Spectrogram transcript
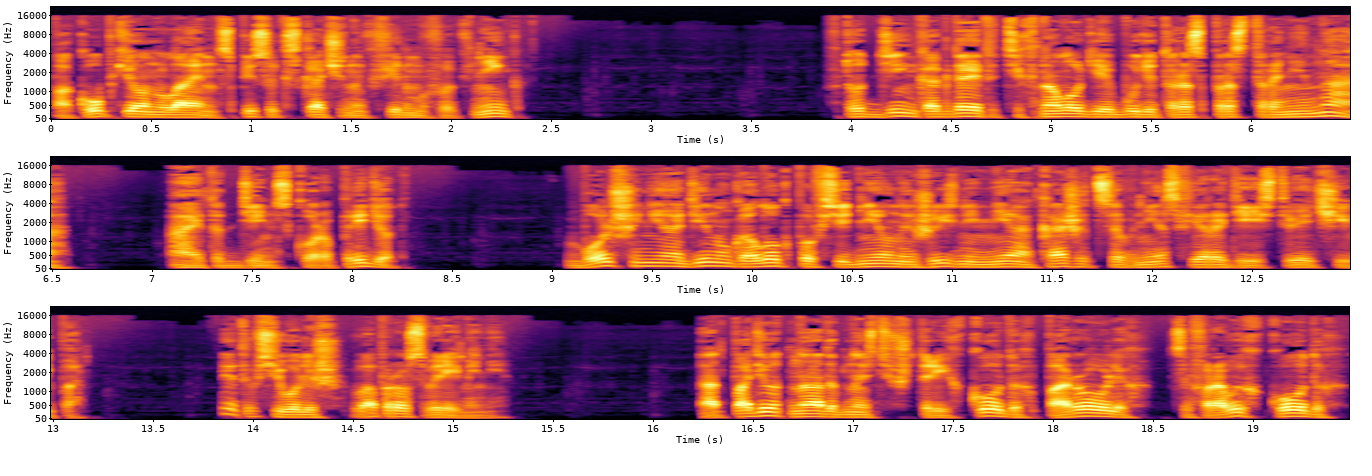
покупки онлайн, список скачанных фильмов и книг. В тот день, когда эта технология будет распространена, а этот день скоро придет, больше ни один уголок повседневной жизни не окажется вне сферы действия чипа. Это всего лишь вопрос времени. Отпадет надобность в штрих-кодах, паролях, цифровых кодах,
